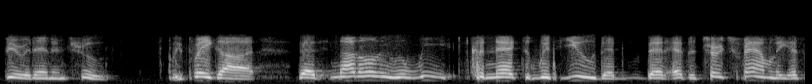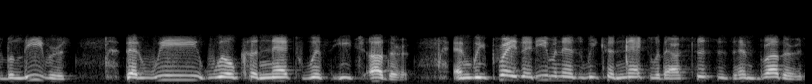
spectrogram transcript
spirit and in truth. We pray, God, that not only will we connect with you, that, that as a church family, as believers, that we will connect with each other. And we pray that even as we connect with our sisters and brothers,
